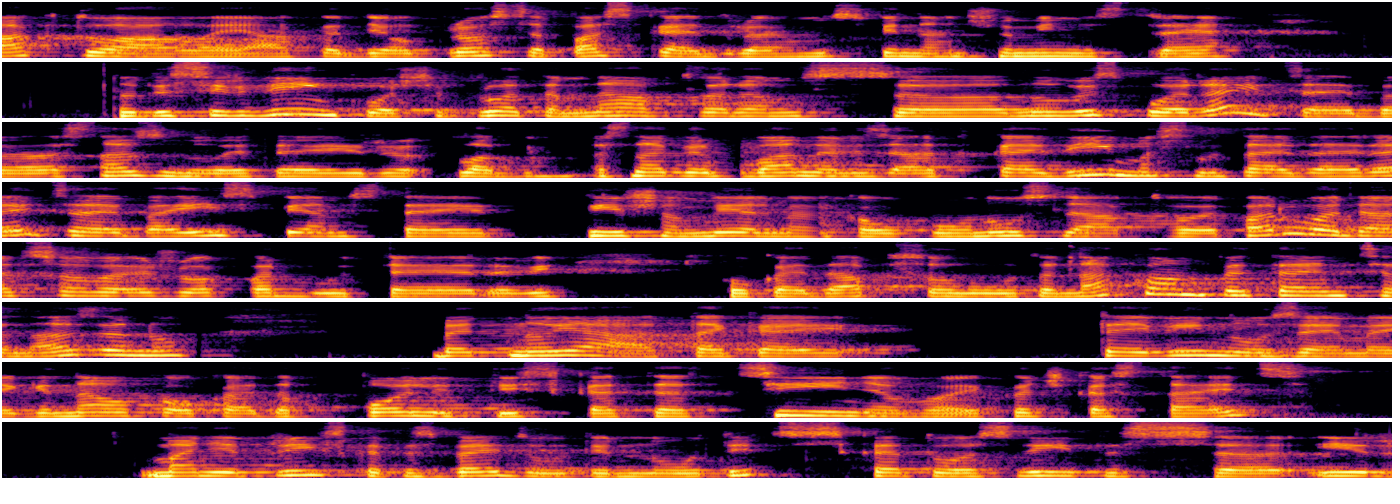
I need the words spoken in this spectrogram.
aktuālajā, kad jau prasa paskaidrojumus finanšu ministrē. Nu, tas ir vienkārši, protams, neaptverams nu, vispār reizēbā. Es nezinu, vai tā ir labi. Es negribu analizēt, kāda iemesla tādai reizēbai. Iespējams, te ir tiešām vēlme kaut ko noslēpt vai parodēt savaižok. Varbūt te ir arī kaut kāda absolūta nekompetence, nezinu. Bet, nu jā, tā kā te viennozīmīgi nav kaut kāda politiska cīņa vai kaut kas tāds. Man ir prieks, ka tas beidzot ir noticis, ka tos vītas eh, ir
